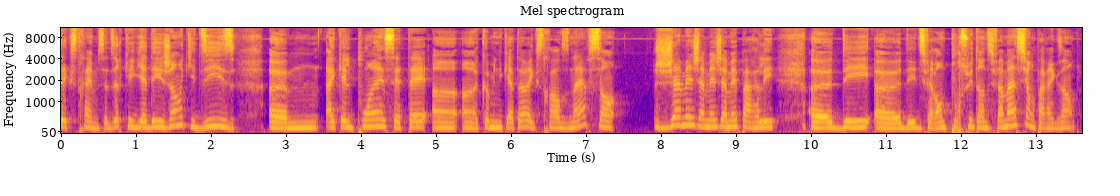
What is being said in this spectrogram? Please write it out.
extrêmes. C'est-à-dire qu'il y a des gens qui disent euh, à quel point c'était un, un communicateur extraordinaire sans jamais, jamais, jamais parler des, des différentes poursuites en diffamation, par exemple.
